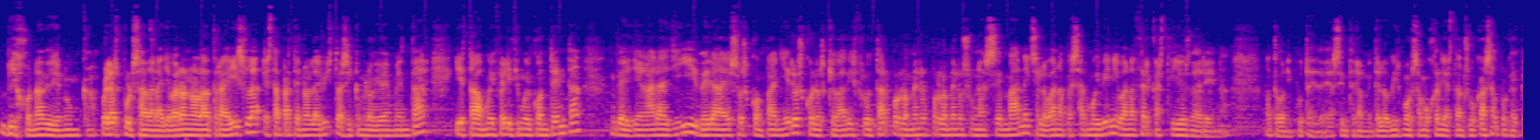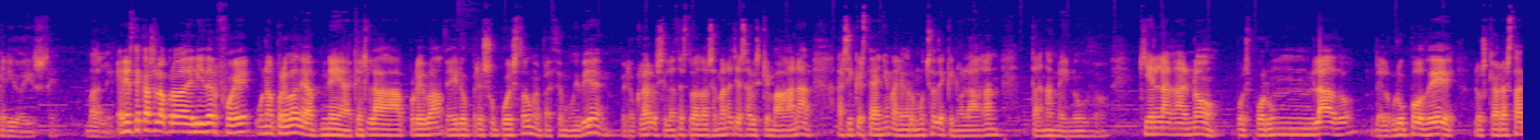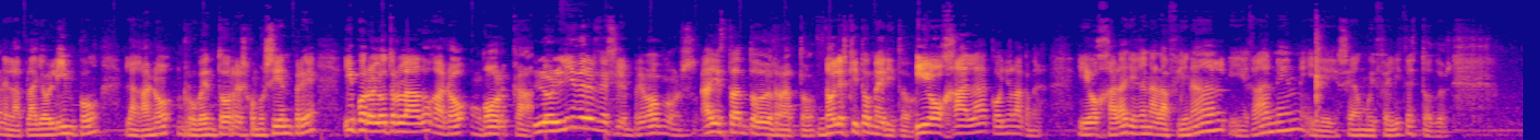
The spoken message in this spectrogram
dijo nadie nunca. Fue la expulsada, la llevaron a la otra isla, esta parte no la he visto así que me lo voy a inventar y estaba muy feliz y muy contenta de llegar allí y ver a esos compañeros con los que va a disfrutar por lo menos por lo menos una semana y se lo van a pasar muy bien y van a hacer castillos de arena. No tengo ni puta idea, sinceramente, lo mismo esa mujer ya está en su casa porque ha querido irse. Vale. En este caso la prueba de líder fue una prueba de apnea, que es la prueba de aero presupuesto, me parece muy bien, pero claro, si la haces todas las semanas ya sabes quién va a ganar, así que este año me alegro mucho de que no la hagan tan a menudo. ¿Quién la ganó? Pues por un lado, del grupo de los que ahora están en la playa Olimpo, la ganó Rubén Torres como siempre, y por el otro lado ganó Gorka. Los líderes de siempre, vamos, ahí están todo el rato. No les quito mérito. Y ojalá, coño la cámara, y ojalá lleguen a la final y ganen y sean muy felices todos.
